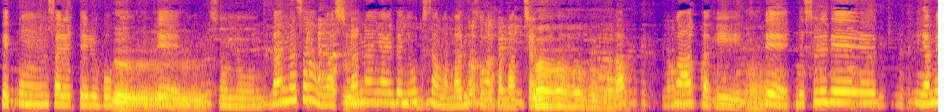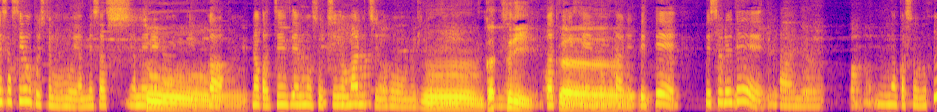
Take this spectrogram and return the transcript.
結婚されてるご夫婦で、その旦那さんが知らない間に奥さんがマルチにはまっちゃうみたいなこととかがあったりででそれで辞めさせようとしてももう辞めさ辞めれないっていうかなんか全然もうそっちのマルチの方の人にうんがっつりがっつり洗脳されててでそれであのなんかその夫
